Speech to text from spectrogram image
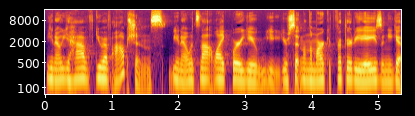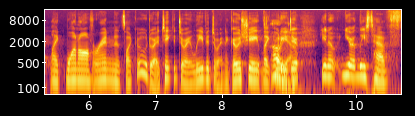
You know, you have, you have options, you know, it's not like where you, you you're sitting on the market for 30 days and you get like one offer in and it's like, oh, do I take it? Do I leave it? Do I negotiate? Like, what Oh, do you do? You know, you at least have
